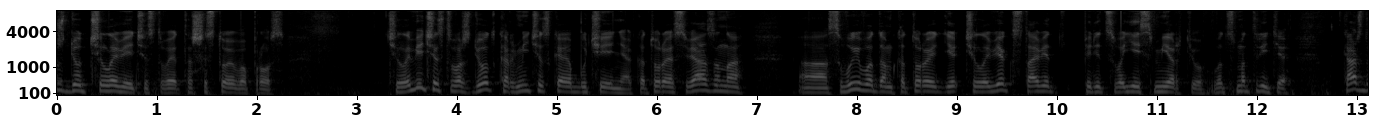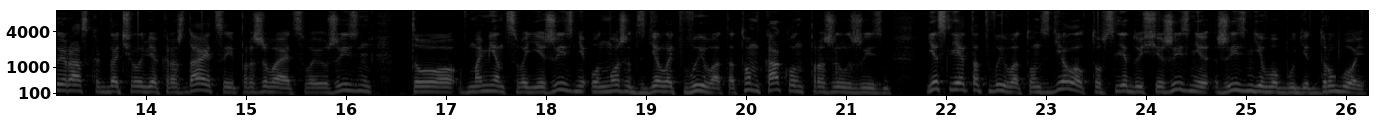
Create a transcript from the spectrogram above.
ждет человечество? Это шестой вопрос. Человечество ждет кармическое обучение, которое связано э, с выводом, который человек ставит перед своей смертью. Вот смотрите, каждый раз, когда человек рождается и проживает свою жизнь, то в момент своей жизни он может сделать вывод о том, как он прожил жизнь. Если этот вывод он сделал, то в следующей жизни жизнь его будет другой.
